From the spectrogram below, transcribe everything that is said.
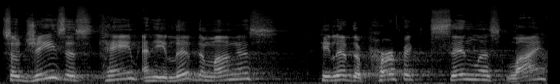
So Jesus came and he lived among us. He lived a perfect, sinless life.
